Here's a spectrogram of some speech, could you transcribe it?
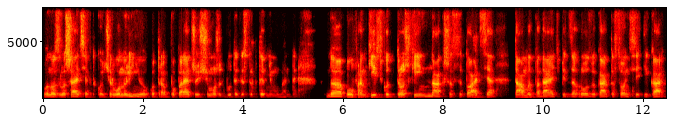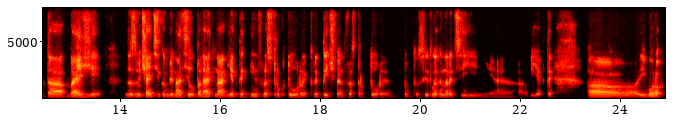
воно залишається як такою червоною лінією, котра попереджує, що можуть бути деструктивні моменти. Е, По Франківську трошки інакша ситуація. Там випадають під загрозу карта Сонця і карта вежі. Зазвичай ці комбінації випадають на об'єкти інфраструктури, критичної інфраструктури, тобто світлогенераційні е, об'єкти. Е, І ворог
